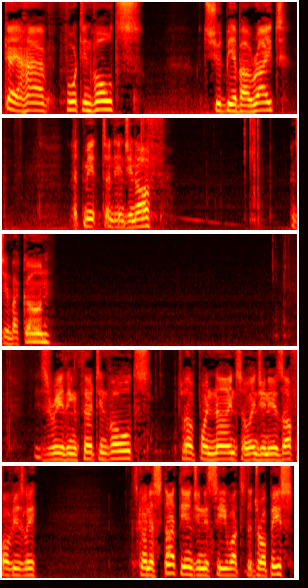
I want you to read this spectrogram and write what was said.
Okay I have 14 volts. It should be about right. Let me turn the engine off engine back on. Is reading 13 volts 12.9 so engine is off obviously. It's gonna start the engine to see what the drop is.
